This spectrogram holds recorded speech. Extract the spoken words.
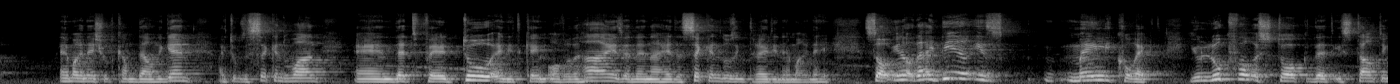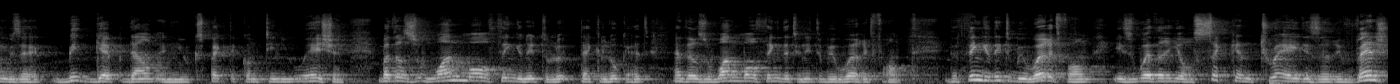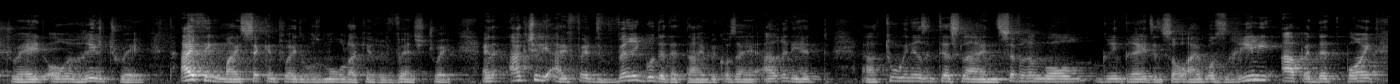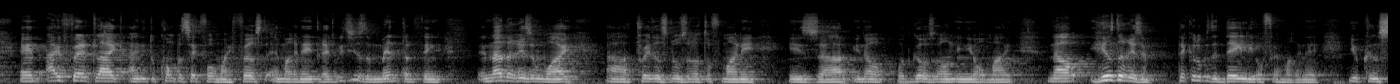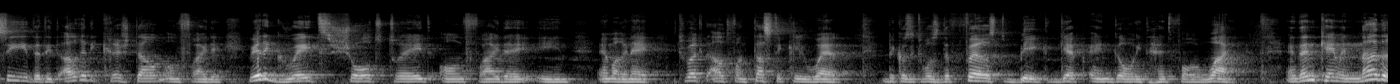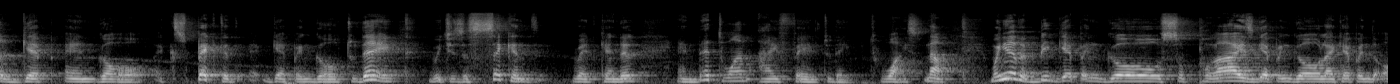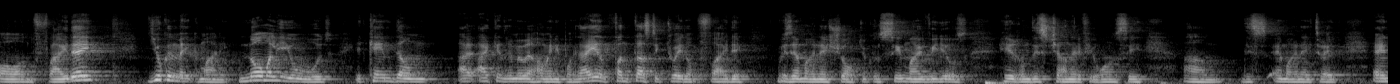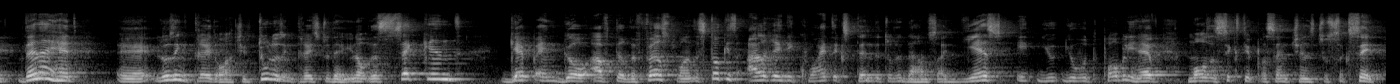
mRNA should come down again. I took the second one and that failed too and it came over the highs and then I had a second losing trade in mRNA. So, you know, the idea is mainly correct. You look for a stock that is starting with a big gap down and you expect a continuation. But there's one more thing you need to look, take a look at and there's one more thing that you need to be worried from. The thing you need to be worried from is whether your second trade is a revenge trade or a real trade. I think my second trade was more like a revenge trade. And actually I felt very good at that time because I already had uh, two winners in Tesla and several more green trades. And so I was really up at that point and I felt like I need to compensate for my first mRNA trade, which is a mental thing. Another reason why uh, traders lose a lot of money is, uh, you know, what goes on in your mind. Now, here's the reason. Take a look at the daily of mRNA. You can see that it already crashed down on Friday. We had a great short trade on Friday in mRNA. It worked out fantastically well because it was the first big gap and go it had for a while. And then came another gap and go or expected gap and go today, which is a second red candle. And that one I failed today twice. Now, when you have a big gap and go, surprise gap and go like happened on Friday, you can make money. Normally you would. It came down, I, I can remember how many points. I had a fantastic trade on Friday with mRNA short. You can see my videos here on this channel if you want to see um, this mRNA trade. And then I had a losing trade, or actually two losing trades today. You know, the second gap and go after the first one, the stock is already quite extended to the downside. Yes, it, you, you would probably have more than 60% chance to succeed.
